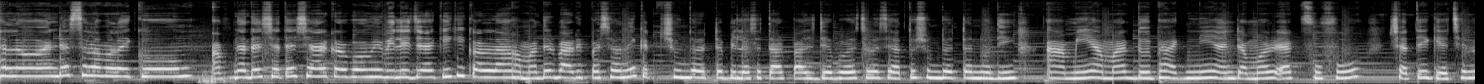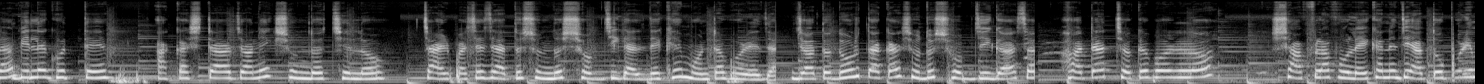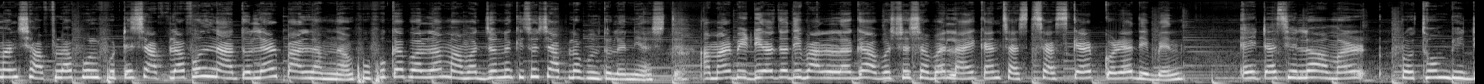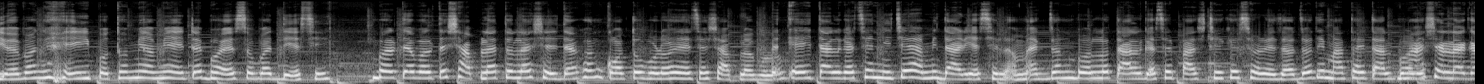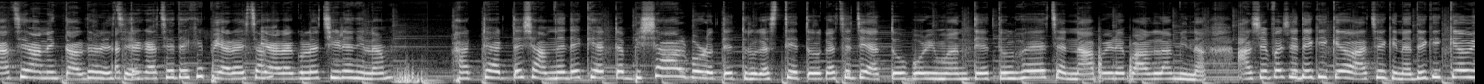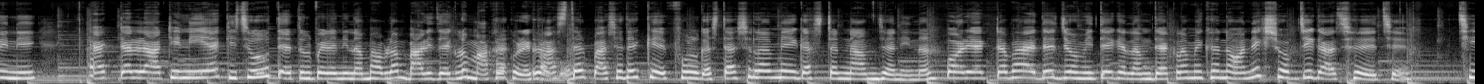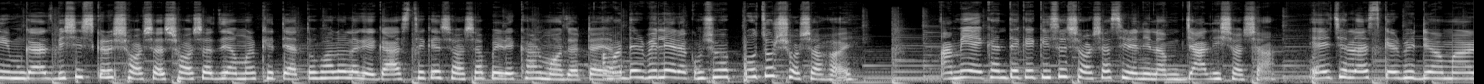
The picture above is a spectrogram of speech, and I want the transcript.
Hello and আসসালামু আলাইকুম আপনাদের সাথে শেয়ার করব আমি বিলে যায় কি কি করলাম? আমাদের বাড়ির পাশে অনেক সুন্দর একটা বিল আছে, তার পাশ দিয়ে বয়ে চলেছে এত সুন্দর একটা নদী। আমি, আমার দুই ভাগ্নি অ্যান্ড আমার এক ফুফু সাথে গেছিলাম বিলে ঘুরতে। আকাশটা অনেক সুন্দর ছিল। চারপাশে যে এত সুন্দর সবজি গাছ দেখে মনটা ভরে যায়। যত দূর তাকা শুধু সবজি গাছ। হঠাৎ চোখে পড়ল শাপলা ফুল, এখানে যে এত পরিমাণ শাপলা ফুল ফুটে, শাপলা ফুল না তুলে আর পারলাম না। ফুফুকে বললাম, আমার জন্য কিছু শাপলা ফুল তুলে নিয়ে আসতে। আমার ভিডিও যদি ভালো লাগে, অবশ্যই সবাই লাইক অ্যান্ড সাবস্ক্রাইব করে দিবেন। এইটা ছিল আমার প্রথম ভিডিও এবং এই প্রথমে আমি এটা ভয়েস ওভার দিয়েছি। বলতে বলতে শাপলা তোলা শেষ। দেখুন কত বড় হয়েছে শাপলাগুলো। এই তাল গাছের নিচে আমি দাঁড়িয়েছিলাম। একজন বলল তাল গাছের পাশ থেকে সরে যাও। যদি মাথায় তাল পড়ে গাছে অনেক তাল ধরেছে। একটা গাছে দেখি পেয়ারা পেয়ারাগুলো চিড়ে নিলাম। হাঁটতে হাঁটতে সামনে দেখি একটা বিশাল বড় তেঁতুল গাছ। তেঁতুল গাছে যে এত পরিমাণ তেঁতুল হয়েছে না পেরে পারলামই না। আশেপাশে দেখি কেউ আছে কিনা? দেখি কেউই নেই। একটা লাঠি নিয়ে কিছু তেঁতুল পেরে নিলাম। ভাবলাম বাড়ি যেগুলো মাখা করে খাব। রাস্তার পাশে দেখে ফুল গাছটা আসলে আমি এই গাছটার নাম জানি না। পরে একটা ভাইদের জমিতে গেলাম দেখলাম এখানে অনেক সবজি গাছ হয়েছে। ছিম গাছ বিশেষ করে শশা। শশা যে আমার খেতে এত ভালো লাগে গাছ থেকে শশা পেরে খাওয়ার মজাটাই আমাদের বিলে এরকম সময় প্রচুর শশা হয়। আমি এখান থেকে কিছু শশা ছিঁড়ে নিলাম জালি শশা। এই ছিল আজকের ভিডিও আমার।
